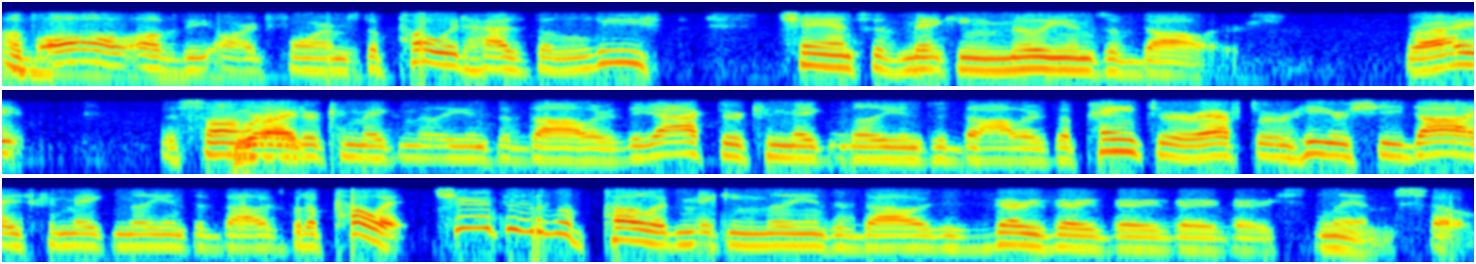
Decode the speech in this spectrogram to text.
of all of the art forms, the poet has the least chance of making millions of dollars, right? The songwriter right. can make millions of dollars. The actor can make millions of dollars. A painter, after he or she dies, can make millions of dollars. But a poet, chances of a poet making millions of dollars is very, very, very, very, very slim. So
